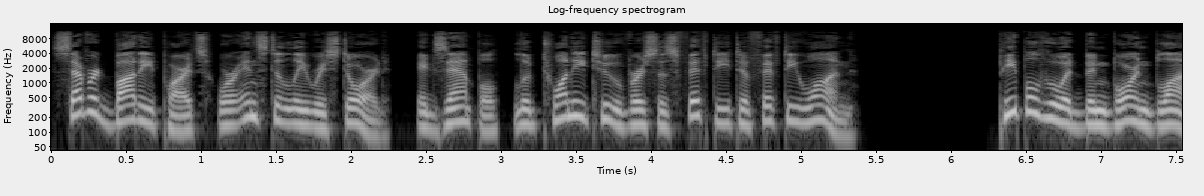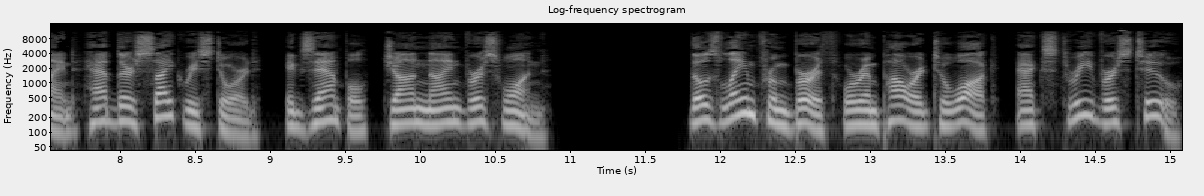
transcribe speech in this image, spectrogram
Severed body parts were instantly restored. Example, Luke 22 verses 50 to 51. People who had been born blind had their sight restored. Example, John 9 verse 1. Those lame from birth were empowered to walk. Acts 3 verse 2.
